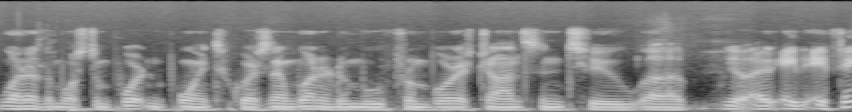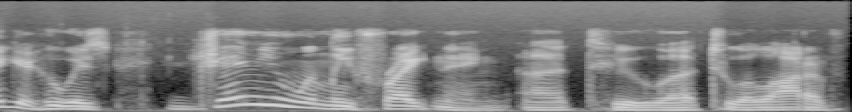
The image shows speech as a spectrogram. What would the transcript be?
one of the most important points, of course. And I wanted to move from Boris Johnson to uh, you know, a, a, figure who is genuinely frightening uh, to uh, to a lot of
